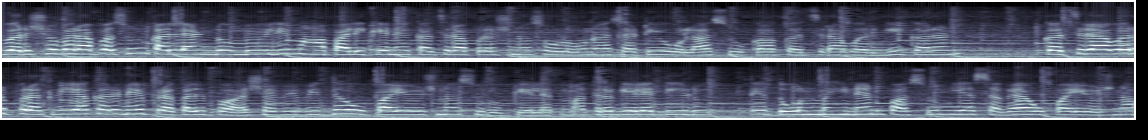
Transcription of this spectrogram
वर्षभरापासून कल्याण डोंबिवली महापालिकेने कचरा प्रश्न सोडवण्यासाठी ओला सुका कचरा वर्गीकरण कचऱ्यावर प्रक्रिया करणे प्रकल्प अशा विविध उपाययोजना सुरू केल्यात. मात्र गेल्या दीड ते दोन महिन्यांपासून या सगळ्या उपाययोजना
